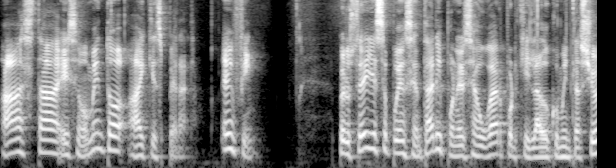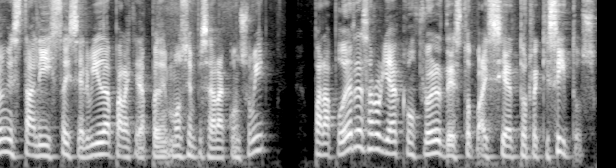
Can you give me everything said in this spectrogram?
hasta ese momento hay que esperar. En fin. Pero ustedes ya se pueden sentar y ponerse a jugar porque la documentación está lista y servida para que la podamos empezar a consumir. Para poder desarrollar con Flutter Desktop hay ciertos requisitos.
